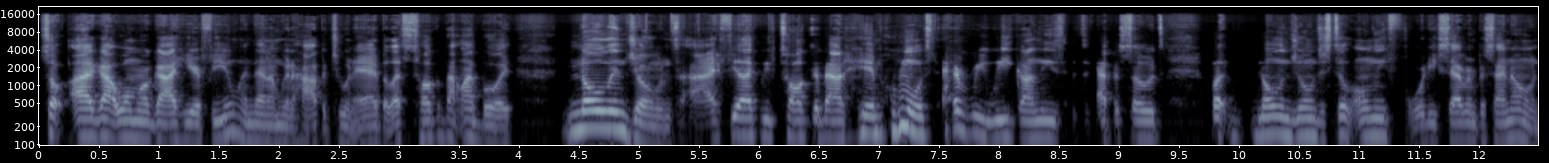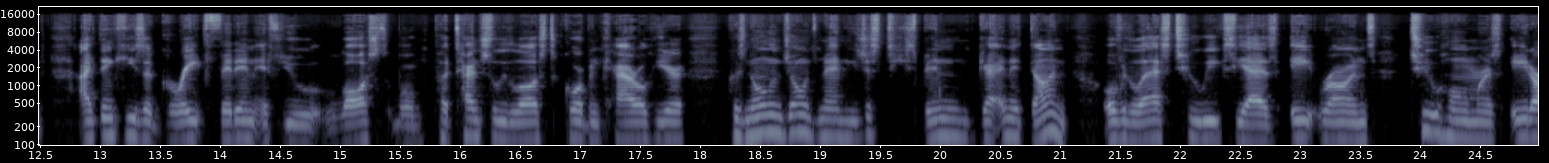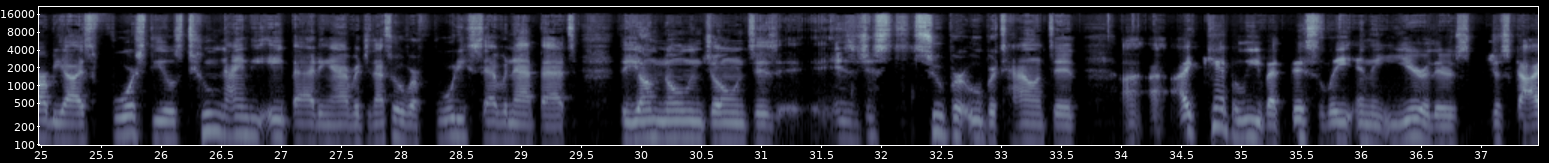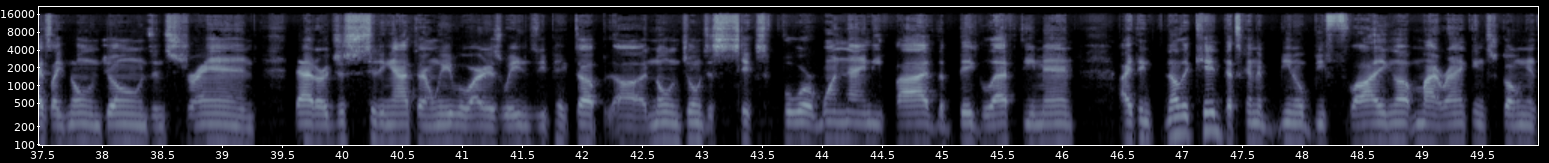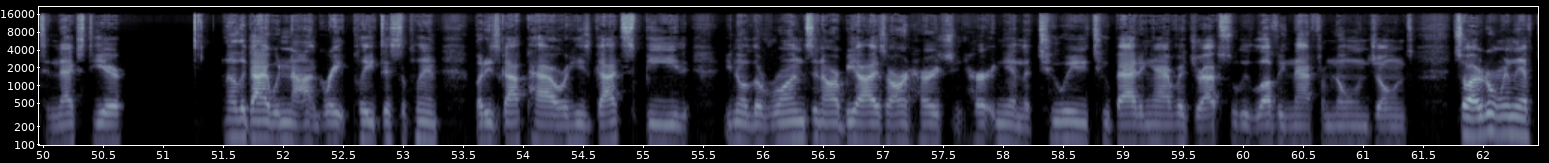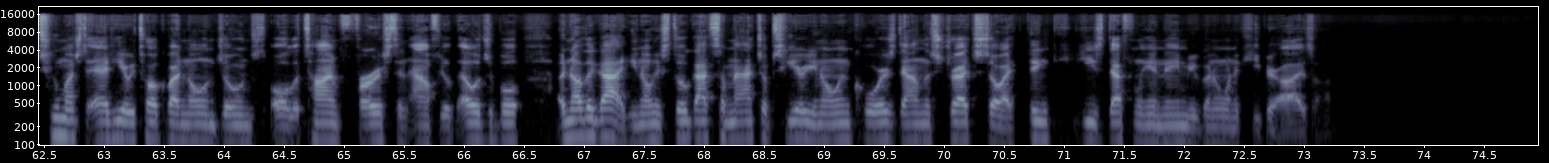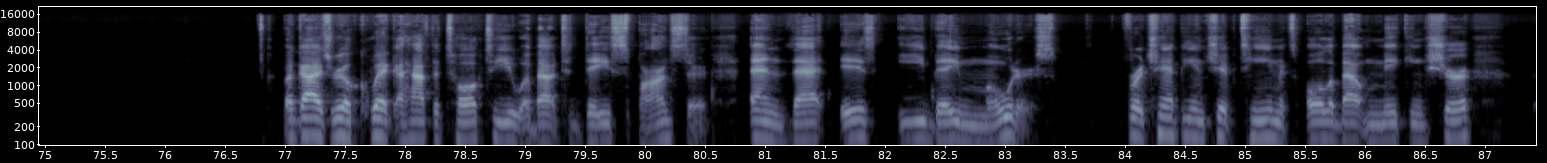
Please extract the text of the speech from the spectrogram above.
So I got one more guy here for you, and then I'm going to hop into an ad. But let's talk about my boy, Nolan Jones. I feel like we've talked about him almost every week on these episodes, but Nolan Jones is still only 47% owned. I think he's a great fit in if you lost, well, potentially lost Corbin Carroll here because Nolan Jones, man, he's just he's been getting it done over the last two weeks. He has eight runs, two homers, eight RBIs, four steals, 298 batting average, and that's over 47 at bats. The young Nolan Jones is is just super uber talented. I, I can't believe at this late in the year, there's just guys like Nolan Jones and Strand that are just sitting out there on waiver wires waiting to be picked up. Uh, Nolan Jones is 6'4, 195, the big lefty man. I think another kid that's going to, you know, be flying up my rankings going into next year. Another guy with not great plate discipline, but he's got power. He's got speed. You know, the runs and RBIs aren't hurting, hurting you. And the 282 batting average, you're absolutely loving that from Nolan Jones. So I don't really have too much to add here. We talk about Nolan Jones all the time, first and outfield eligible. Another guy, you know, he's still got some matchups here, you know, in Coors down the stretch. So I think he's definitely a name you're going to want to keep your eyes on. But, guys, real quick, I have to talk to you about today's sponsor, and that is eBay Motors. For a championship team, it's all about making sure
